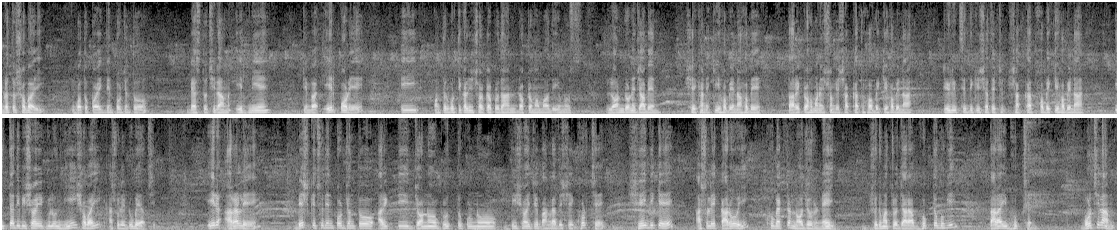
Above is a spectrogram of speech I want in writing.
আমরা তো সবাই গত কয়েকদিন পর্যন্ত ব্যস্ত ছিলাম ঈদ নিয়ে কিংবা এরপরে এই অন্তর্বর্তীকালীন সরকার প্রধান ডক্টর মোহাম্মদ ইউনুস লন্ডনে যাবেন। সেখানে কি হবে, না হবে, তারেক রহমানের সঙ্গে সাক্ষাৎ হবে কি হবে না, টিউলিপ সিদ্দিকির সাথে সাক্ষাৎ হবে কি হবে না, ইত্যাদি বিষয়গুলো নিয়েই সবাই আসলে ডুবে আছি। এর আড়ালে বেশ কিছুদিন পর্যন্ত আরেকটি জনগুরুত্বপূর্ণ বিষয় যে বাংলাদেশে ঘটছে, সেই দিকে আসলে কারোই খুব একটা নজর নেই। শুধুমাত্র যারা ভুক্তভোগী, তারাই ভুগছেন। বলছিলাম,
